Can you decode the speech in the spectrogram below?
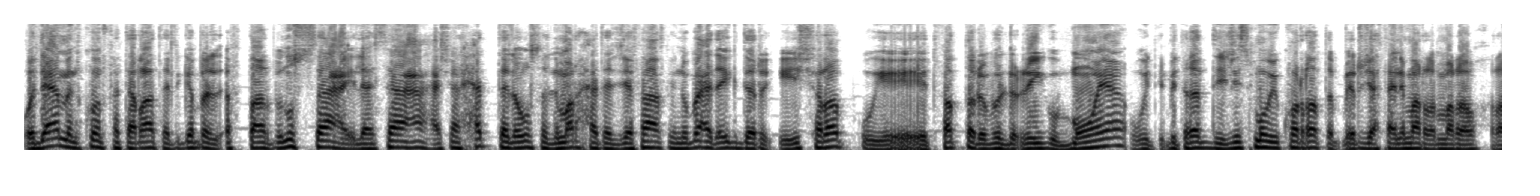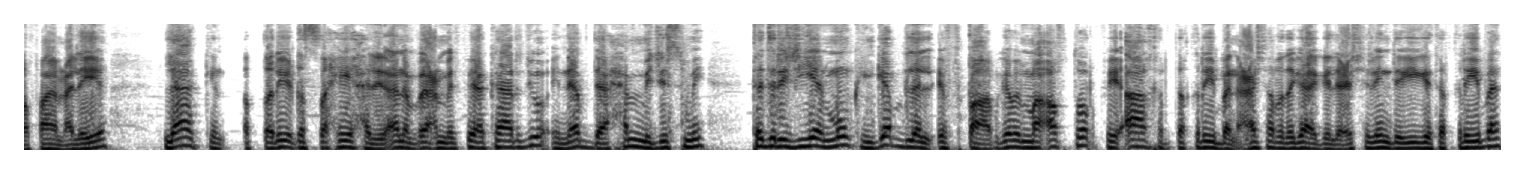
ودائما تكون فترات قبل الإفطار بنص ساعة إلى ساعة عشان حتى لو وصل لمرحلة الجفاف إنه بعد يقدر يشرب ويتفطر ويبل ريقه بموية وبتغذي جسمه ويكون رطب يرجع ثاني مرة مرة أخرى فاهم علي؟ لكن الطريقة الصحيحة اللي أنا بعمل فيها كارديو إني أبدأ أحمي جسمي تدريجيا ممكن قبل الإفطار قبل ما أفطر في آخر تقريبا 10 دقائق إلى 20 دقيقة تقريبا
